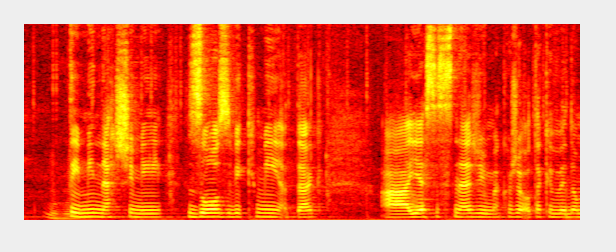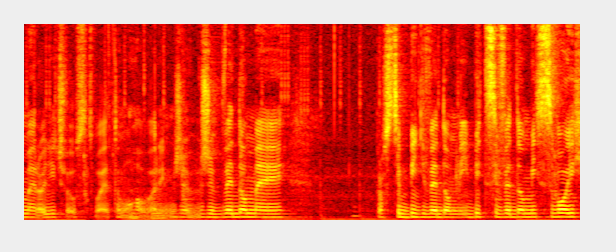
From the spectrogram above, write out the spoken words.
mm-hmm. tými našimi zlozvykmi a tak, a ja sa snažím akože o také vedomé rodičovstvo, ja tomu mm-hmm. hovorím, že, že vedomé, proste byť vedomý, byť si vedomý svojich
